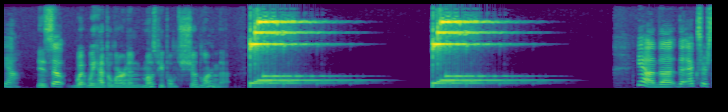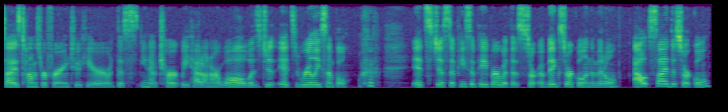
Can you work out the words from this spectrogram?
Yeah. is So- what we had to learn and most people should learn that Yeah, the the exercise Tom's referring to here, this, you know, chart we had on our wall was just it's really simple. it's just a piece of paper with a a big circle in the middle. Outside the circle,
